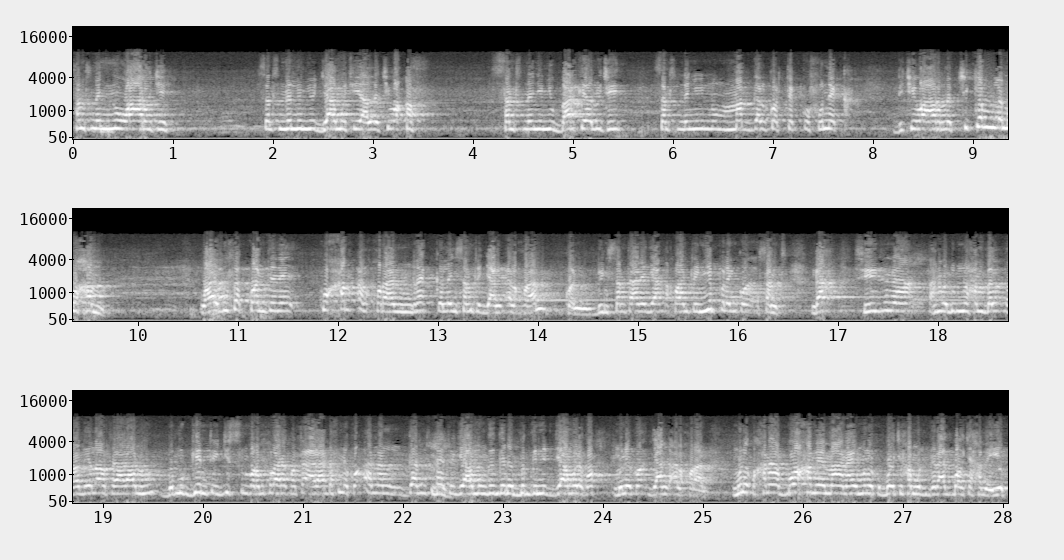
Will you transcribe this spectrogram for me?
sant nañ ñu waaru ci sant nañ ñu jaamu ci yàlla ci waqaf sant nañu ñu barkeelu ci sant nañu ñu màggal ko teg ko fu nekk di ci waaru nag ci kem la ñu xam waaye bu fekkoonte ne ku xam alquran rek lañ sant jàng alquran kon duñ santaane jàng alquran te ñëpp lañ ko sant ndax sidina ahmad ibn hanbal radiallahu taala anhu ba mu génte gis suñu borom tabaraka wa taala daf ne ko anal gan xeetu jaamu nga gën a bëgg nit jaamu ne ko mu ne ko jàng alquran mu ne ko xanaa boo xamee maanaay mu ne ko boo ci xamul dara ak boo ci xamee yëpp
